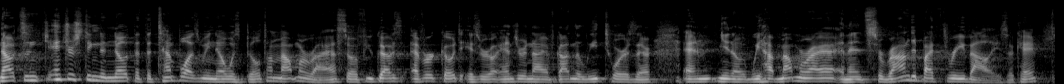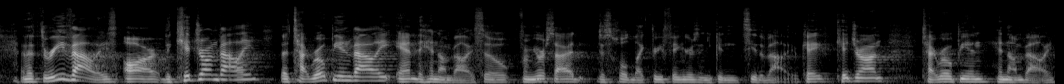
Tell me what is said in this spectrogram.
Now, it's interesting to note that the temple, as we know, was built on Mount Moriah. So, if you guys ever go to Israel, Andrew and I have gotten the lead tours there. And, you know, we have Mount Moriah, and then it's surrounded by three valleys, okay? And the three valleys are the Kidron Valley, the Tyropoeon Valley, and the Hinnom Valley. So, from your side, just hold like three fingers and you can see the valley, okay? Kidron, Tyropoeon, Hinnom Valley.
